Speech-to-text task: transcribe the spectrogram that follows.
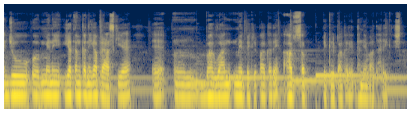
जो मैंने यत्न करने का प्रयास किया है भगवान मेरे पे कृपा करें, आप सब पे कृपा करें। धन्यवाद। हरे कृष्णा।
